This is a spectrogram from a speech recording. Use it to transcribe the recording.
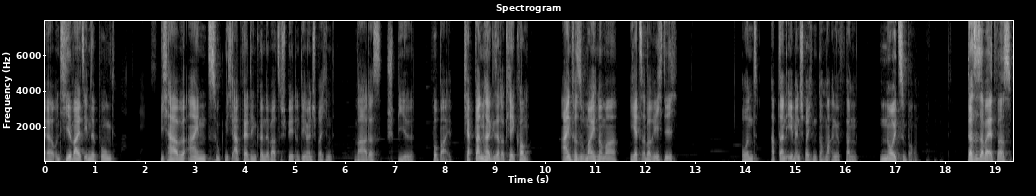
Ja, und hier war jetzt eben der Punkt, ich habe einen Zug nicht abfertigen können, der war zu spät und dementsprechend war das Spiel vorbei. Ich habe dann halt gesagt, okay, komm, einen Versuch mache ich nochmal, jetzt aber richtig. Und habe dann eben entsprechend nochmal angefangen, neu zu bauen. Das ist aber etwas,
